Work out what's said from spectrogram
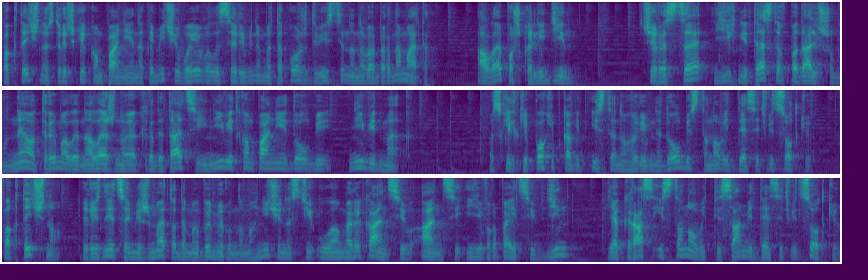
фактично стрічки компанії Nakamichi виявилися рівними також 200 нановебер на метр, але по шкалі DIN. Через це їхні тести в подальшому не отримали належної акредитації ні від компанії Dolby, ні від MEC, оскільки похибка від істинного рівня Dolby становить 10%. Фактично, різниця між методами виміру намагніченості у американців ANSI і європейців DIN якраз і становить ті самі 10%.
